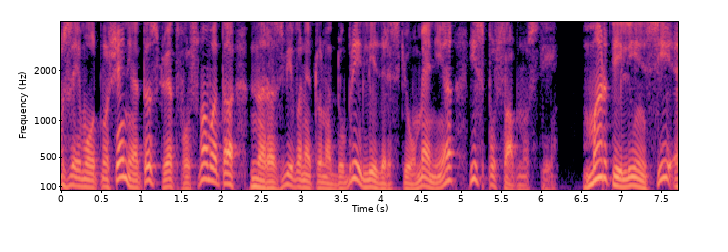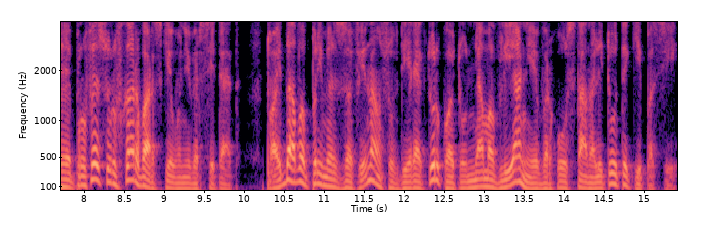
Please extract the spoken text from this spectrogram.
Взаимоотношенията стоят в основата на развиването на добри лидерски умения и способности. Марти Линси е професор в Харвардския университет. Той дава пример за финансов директор, който няма влияние върху останалите от екипа си.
